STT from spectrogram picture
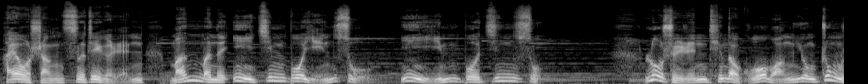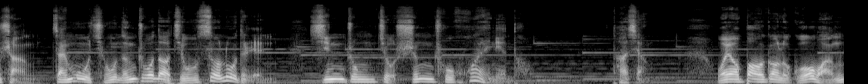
还要赏赐这个人满满的一金钵银粟，一银钵金粟。落水人听到国王用重赏在木求能捉到九色鹿的人，心中就生出坏念头。他想，我要报告了国王，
